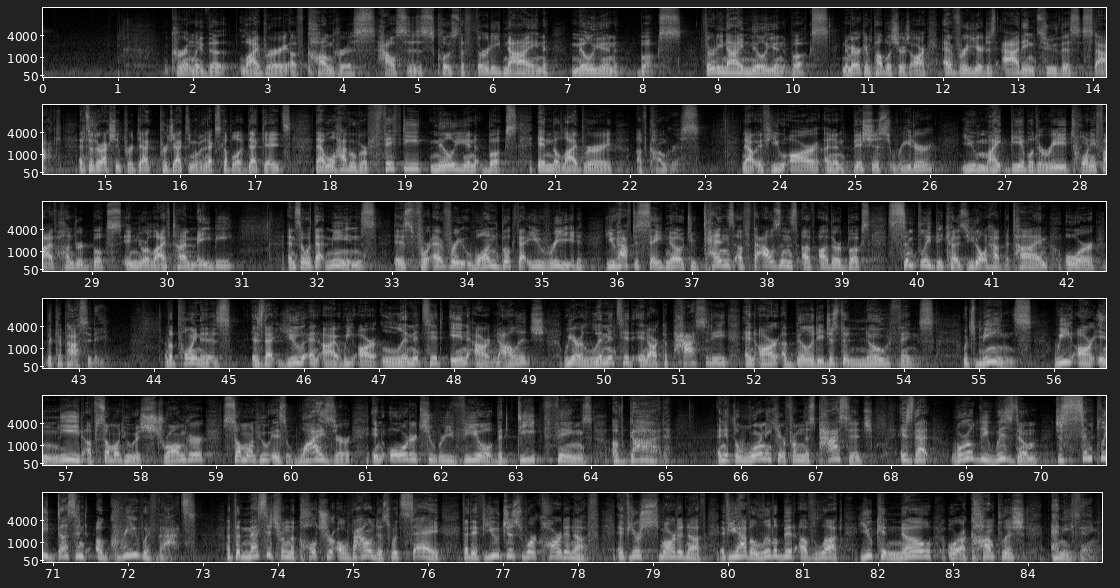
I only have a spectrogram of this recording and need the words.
Currently, the Library of Congress houses close to 39 million books. 39 million books. And American publishers are every year just adding to this stack. And so they're actually project, projecting over the next couple of decades that we'll have over 50 million books in the Library of Congress. Now, if you are an ambitious reader, you might be able to read 2,500 books in your lifetime, maybe. And so, what that means is for every one book that you read, you have to say no to tens of thousands of other books simply because you don't have the time or the capacity. The point is, is that you and I, we are limited in our knowledge, we are limited in our capacity and our ability just to know things, which means we are in need of someone who is stronger, someone who is wiser, in order to reveal the deep things of God. And yet, the warning here from this passage is that worldly wisdom just simply doesn't agree with that. That the message from the culture around us would say that if you just work hard enough, if you're smart enough, if you have a little bit of luck, you can know or accomplish anything.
